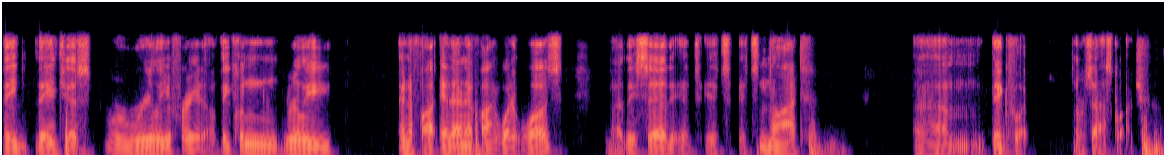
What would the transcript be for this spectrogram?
they they just were really afraid of. They couldn't really identify identify what it was, but they said it's it's it's not um, Bigfoot or Sasquatch.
